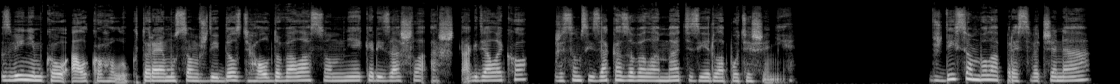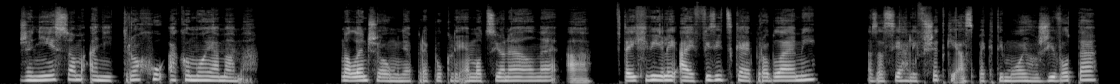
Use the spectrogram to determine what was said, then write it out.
S výnimkou alkoholu, ktorému som vždy dosť holdovala, som niekedy zašla až tak ďaleko, že som si zakazovala mať z jedla potešenie. Vždy som bola presvedčená, že nie som ani trochu ako moja mama. No len čo u mňa prepukli emocionálne a v tej chvíli aj fyzické problémy, a zasiahli všetky aspekty môjho života,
